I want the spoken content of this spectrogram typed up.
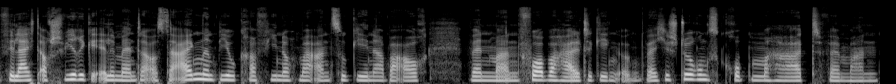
vielleicht auch schwierige Elemente aus der eigenen Biografie nochmal anzugehen, aber auch wenn man Vorbehalte gegen irgendwelche Störungsgruppen hat, wenn man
